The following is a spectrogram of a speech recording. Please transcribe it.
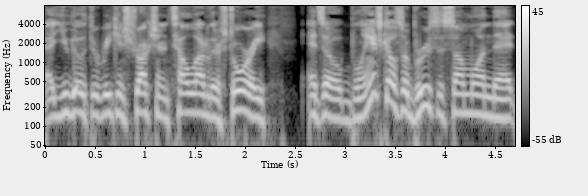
Uh, you go through Reconstruction and tell a lot of their story. And so Blanche Kelso Bruce is someone that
